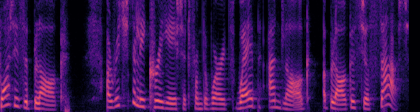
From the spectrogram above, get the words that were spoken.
What is a blog? Originally created from the words web and log, a blog is just that.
